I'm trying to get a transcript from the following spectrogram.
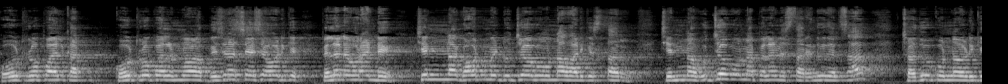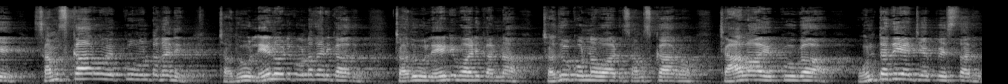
కోటి రూపాయలు కట్ కోటి రూపాయలు ఉన్న బిజినెస్ చేసేవాడికి పిల్లని ఎవరండి? చిన్న గవర్నమెంట్ ఉద్యోగం ఉన్న వాడికి ఇస్తారు. చిన్న ఉద్యోగం ఉన్న పిల్లని ఇస్తారు. ఎందుకు తెలుసా? చదువుకున్నవాడికి సంస్కారం ఎక్కువ ఉంటుందని. చదువు లేనివాడికి ఉండదని కాదు. చదువు లేని వాడికన్నా చదువుకున్నవాడి సంస్కారం చాలా ఎక్కువగా ఉంటుంది అని చెప్పిస్తారు.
